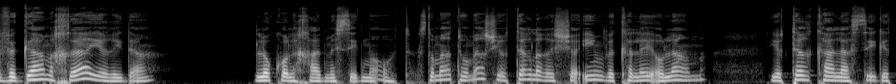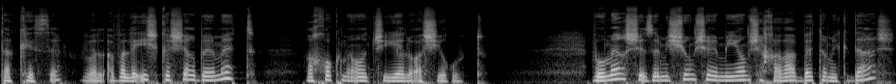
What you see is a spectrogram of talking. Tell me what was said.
וגם אחרי הירידה, לא כל אחד משיג מעות. זאת אומרת, הוא אומר שיותר לרשעים וקלי עולם, יותר קל להשיג את הכסף, אבל, אבל לאיש כשר באמת רחוק מאוד שיהיה לו עשירות. והוא אומר שזה משום שמיום שחרב בית המקדש,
